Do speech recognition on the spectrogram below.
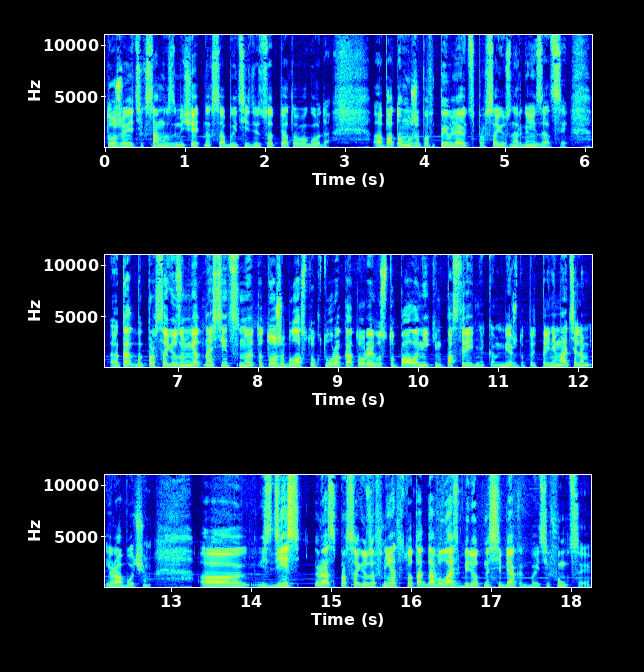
тоже этих самых замечательных событий 1905 года. А потом уже появляются профсоюзы профсоюзной организации. Э, как бы к профсоюзам не относиться, но это тоже была структура, которая выступала неким посредником между предпринимателем и рабочим. Э, здесь, раз профсоюзов нет, то тогда власть берет на себя как бы эти функции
